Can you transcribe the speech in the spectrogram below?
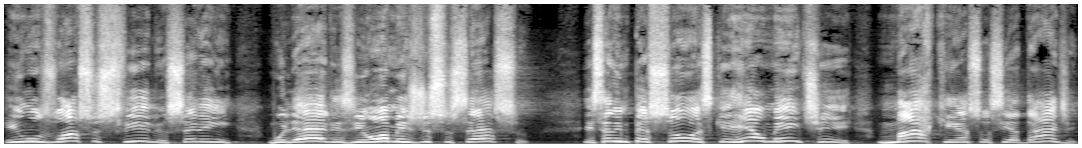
em os nossos filhos serem mulheres e homens de sucesso, e serem pessoas que realmente marquem a sociedade,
